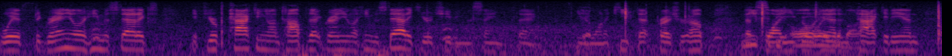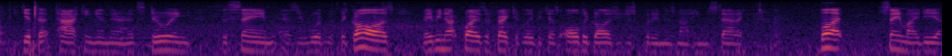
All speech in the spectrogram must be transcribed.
With the granular hemostatics, if you're packing on top of that granular hemostatic, you're achieving the same thing. You Yep. want to keep that pressure up. That's why you go the way to ahead and pack it in. You get that packing in there, and it's doing the same as you would with the gauze. Maybe not quite as effectively because all the gauze you just put in is not hemostatic, but same idea.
